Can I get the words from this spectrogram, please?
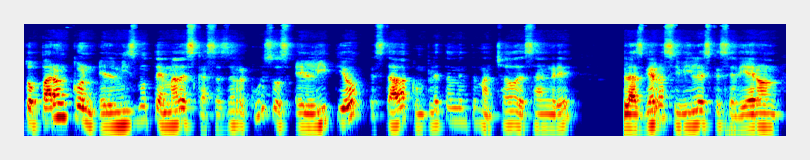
toparon con el mismo tema de escasez de recursos. El litio estaba completamente manchado de sangre. Las guerras civiles que se dieron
